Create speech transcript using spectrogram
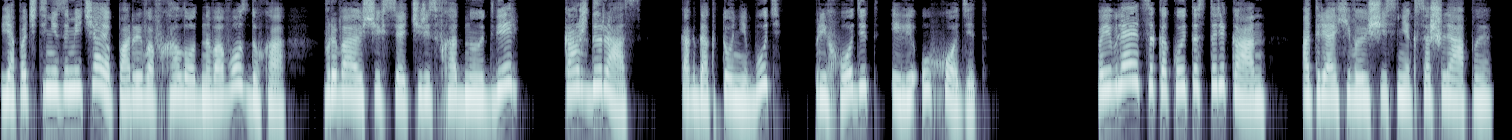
Я почти не замечаю порывов холодного воздуха, врывающихся через входную дверь каждый раз, когда кто-нибудь приходит или уходит. Появляется какой-то старикан, отряхивающий снег со шляпы.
